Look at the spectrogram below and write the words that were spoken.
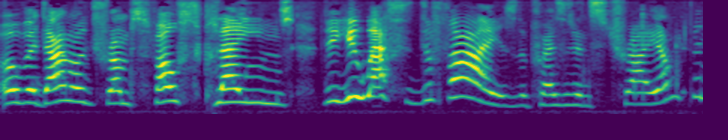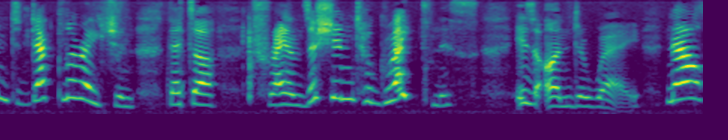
over Donald Trump's false claims. The U.S. defies the president's triumphant declaration that a transition to greatness is underway. Now,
